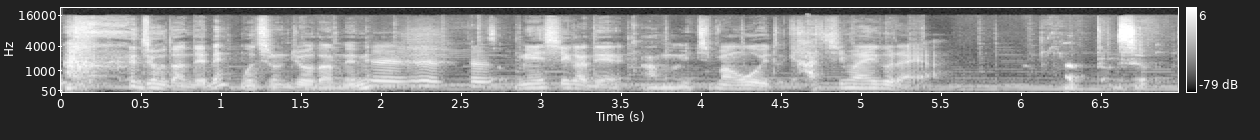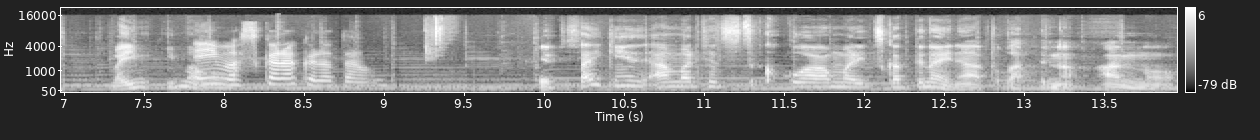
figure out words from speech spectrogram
冗談でねもちろん冗談でね、うんうんうん名刺がねあの一番多い時8枚ぐらいあったんですよ。まあ、い今今少なくなったの？えっと、最近あんまりここはあんまり使ってないなとかってなあの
